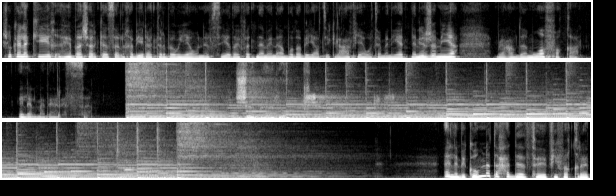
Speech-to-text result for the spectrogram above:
شكرا لك هبة شركس الخبيرة التربوية والنفسية. ضيفتنا من أبو ظبي يعطيك العافية. وتمنياتنا للجميع بعودة موفقة إلى المدارس. جمالك أهلا بكم. نتحدث في فقرة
